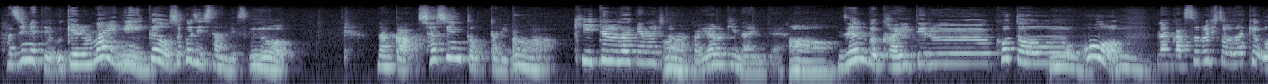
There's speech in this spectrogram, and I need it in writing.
初めて受ける前にうん。一回お食事したんですけど、なんか写真撮ったりとか、うん。聞いてるだけの人なんかやる気ないみたいな。あ全部書いてることを、うん。なんかする人だけ教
